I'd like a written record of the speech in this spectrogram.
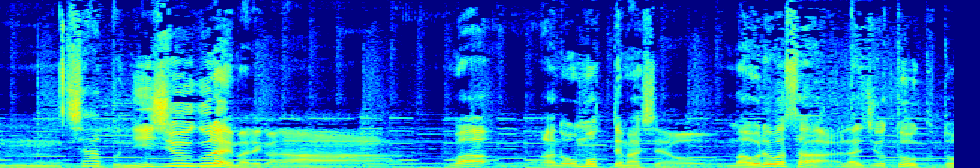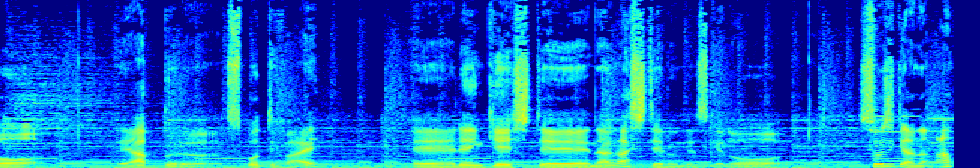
うんシャープ20ぐらいまでかなはあの思ってましたよ。まあ俺はさラジオトークとアップル、スポティファイ、え連携して流してるんですけど正直あのアッ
